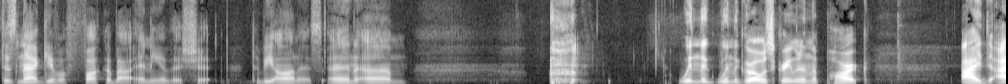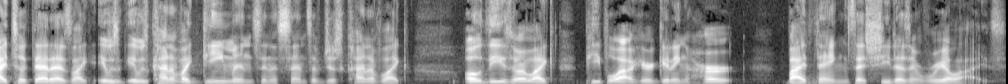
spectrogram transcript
does not give a fuck about any of this shit, to be honest. And um, when the when the girl was screaming in the park, I I took that as like it was it was kind of like demons in a sense of just kind of like, oh these are like people out here getting hurt by things that she doesn't realize.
